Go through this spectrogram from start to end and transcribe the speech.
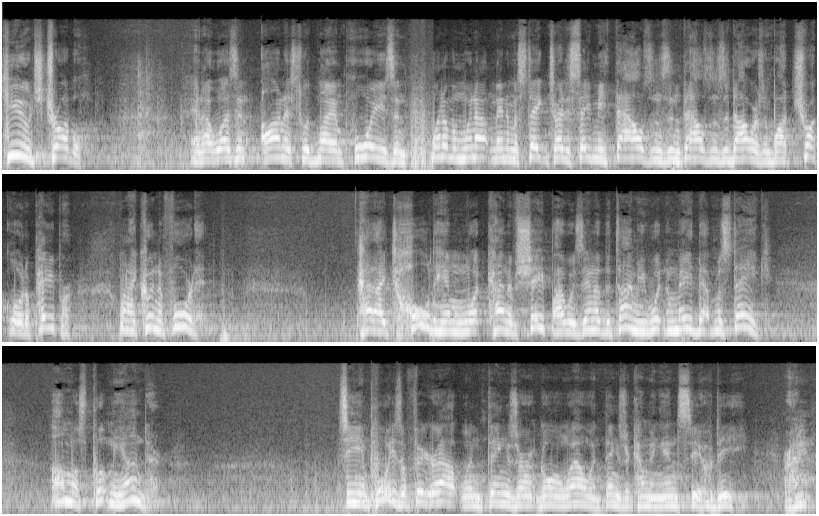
Huge trouble and I wasn't honest with my employees. And one of them went out and made a mistake and tried to save me thousands and thousands of dollars and bought a truckload of paper when I couldn't afford it. Had I told him what kind of shape I was in at the time, he wouldn't have made that mistake. Almost put me under. See, employees will figure out when things aren't going well, when things are coming in COD, right?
